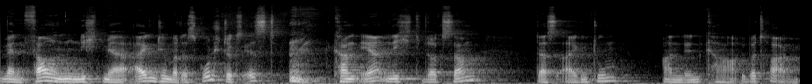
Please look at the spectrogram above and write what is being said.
wenn V nun nicht mehr Eigentümer des Grundstücks ist, kann er nicht wirksam das Eigentum an den K übertragen.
